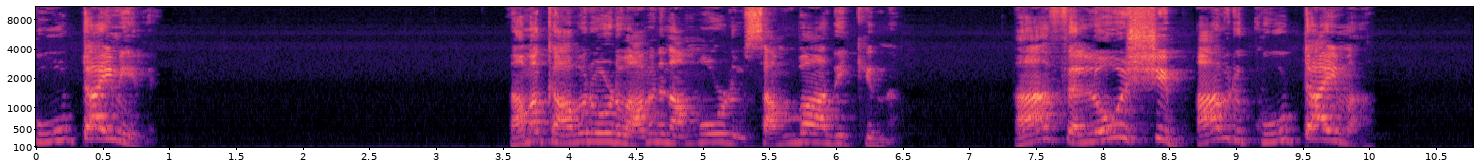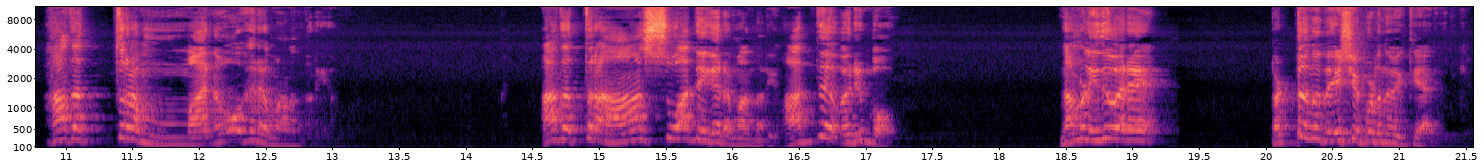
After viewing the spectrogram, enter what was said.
കൂട്ടായ്മയില്ലേ? നമുക്ക് അവനോടും അവന് നമ്മോടും സമ്പാദിക്കുന്ന ആ ഫെലോഷിപ്പ് ആ ഒരു കൂട്ടായ്മ അതത്ര മനോഹരമാണെന്നറിയാം. അതത്ര ആസ്വാദ്യകരമാണെന്നറിയും? അത് വരുമ്പോൾ നമ്മൾ ഇതുവരെ പെട്ടെന്ന് ദേഷ്യപ്പെടുന്ന വ്യക്തിയായിരിക്കും.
